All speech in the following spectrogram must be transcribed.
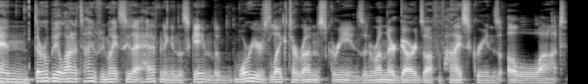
And there will be a lot of times we might see that happening in this game. The Warriors like to run screens and run their guards off of high screens a lot,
